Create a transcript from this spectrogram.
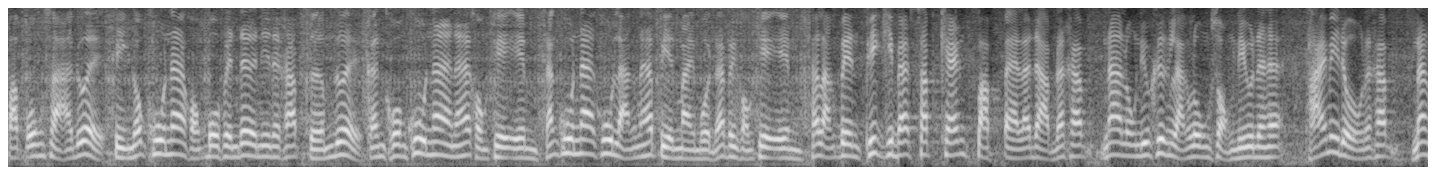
ปรับองศาด้วยปีกนกคู่หน้าของโปรเฟนเดอร์นี่นะครับ เสริมด้วยกันโคมคู่หน้านะฮะของ KM ทั้งคู่หน้าคู่หลังนะฮะเปลี่ยนใหม่หมดนะเป็นของ KM ข้างหลังเป็นพิกกี้แบ็กซับแข้งปรับ 8 ระดับนะครับหน้าลงนิ้วครึ่งหลังลง 2 นิ้วนะฮะท้ายไม่โด่งนะครับนั่ง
